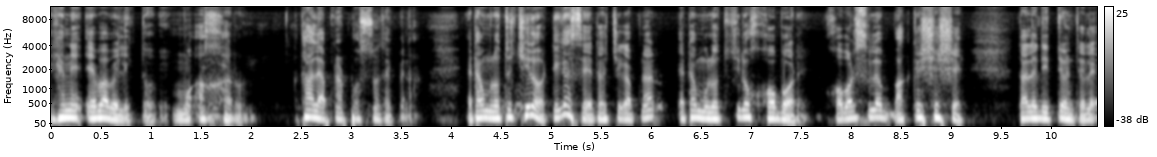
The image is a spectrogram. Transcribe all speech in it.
এখানে এভাবে লিখতে হবে মুআখারুন তাহলে আপনার প্রশ্ন থাকবে না। এটা মূলত ছিল, ঠিক আছে? এটা হচ্ছে আপনার, এটা মূলত ছিল খবরে। খবর ছিল বাক্যের শেষে। তাহলে দ্বিতীয় তাহলে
